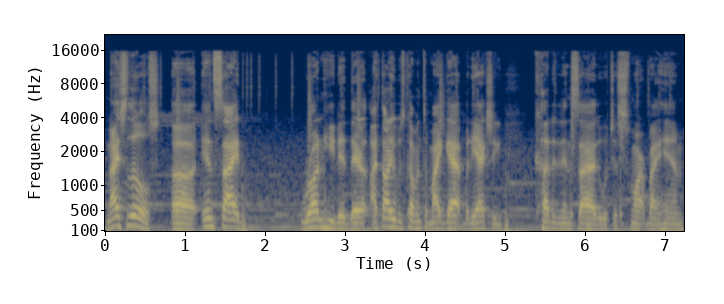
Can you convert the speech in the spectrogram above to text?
Nice little uh, inside run he did there. I thought he was coming to my gap, but he actually cut it inside, which is smart by him.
